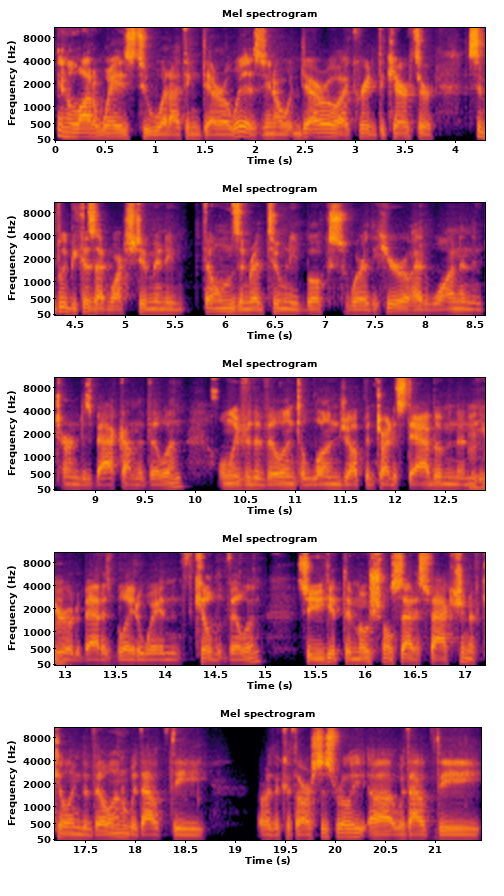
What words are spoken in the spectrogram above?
in a lot of ways to what I think Darrow is. You know, Darrow, I created the character simply because I'd watched too many films and read too many books where the hero had won and then turned his back on the villain, only for the villain to lunge up and try to stab him, and then the Mhm. hero to bat his blade away and then kill the villain. So you get the emotional satisfaction of killing the villain without the, or the catharsis really, uh, without the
